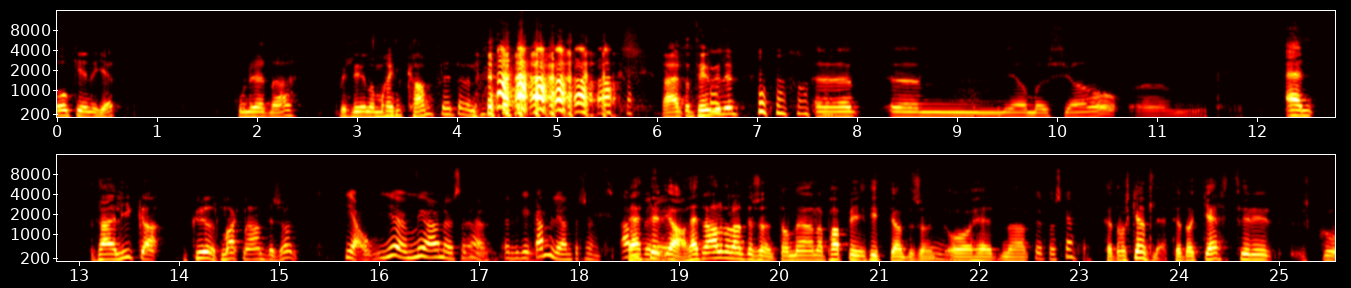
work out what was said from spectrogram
Bókiðin er hér. Hún er hérna, við hliðin á Mein Kampf reyndar en það er þetta tilviljun. Um, um, já, maður sjá. Um, en það er líka Guðalt Magna Andersson. Já, ég er mjög ánægðis að það. Er þetta ekki gamli Andersson? Þetta er, já, þetta er alveg Andersson og meðan að pappi þýtti Andersson Mm. og hérna, Þetta þetta skemmtilegt. þetta var skemmtilegt. Þetta var gert fyrir sko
